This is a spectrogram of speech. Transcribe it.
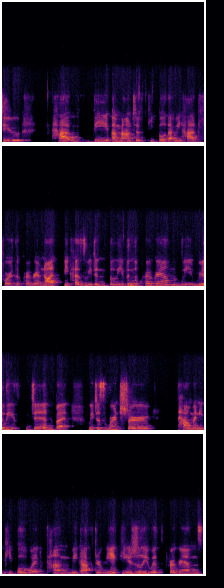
to have the amount of people that we had for the program not because we didn't believe in the program we really did but we just weren't sure how many people would come week after week usually with programs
